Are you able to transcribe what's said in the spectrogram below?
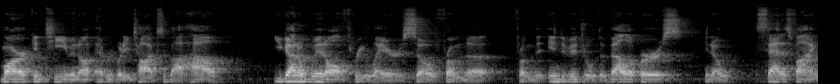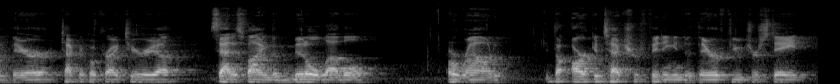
Mark and team and everybody talks about how you got to win all three layers. So from the from the individual developers, you know, satisfying their technical criteria, satisfying the middle level around the architecture fitting into their future state,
